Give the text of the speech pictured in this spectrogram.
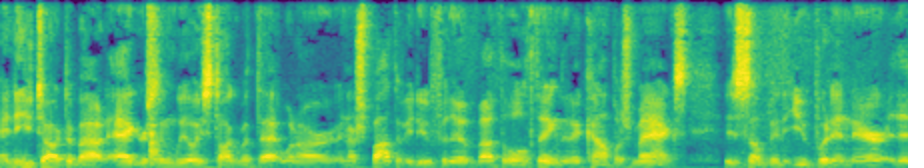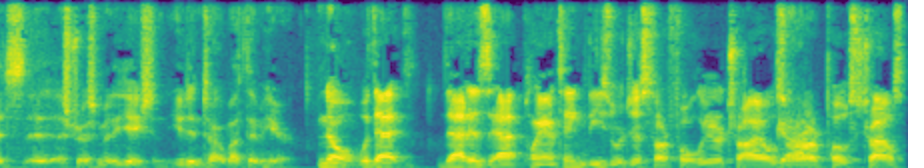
And you talked about Agrison. We always talk about that when our in our spot that we do for them about the whole thing. That Accomplish Max is something that you put in there that's a stress mitigation. You didn't talk about them here. No, with that that is at planting. These were just our foliar trials Got or it. our post trials.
